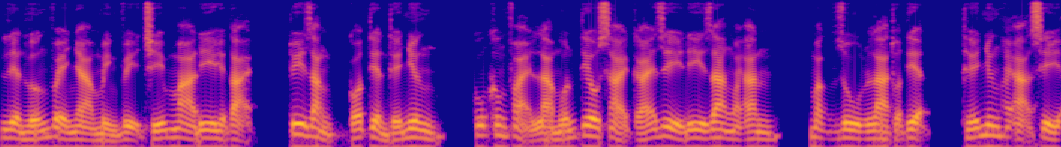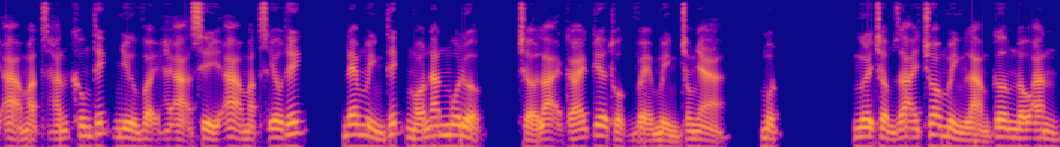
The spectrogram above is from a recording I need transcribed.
liền hướng về nhà mình vị trí mà đi hiện tại. Tuy rằng có tiền thế nhưng, cũng không phải là muốn tiêu xài cái gì đi ra ngoài ăn, mặc dù là thuận tiện, thế nhưng hạ xì ạ mặt hắn không thích như vậy. Hạ xì ạ mặt yêu thích, đem mình thích món ăn mua được, trở lại cái kia thuộc về mình trong nhà. Một, người chậm rãi cho mình làm cơm nấu ăn,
